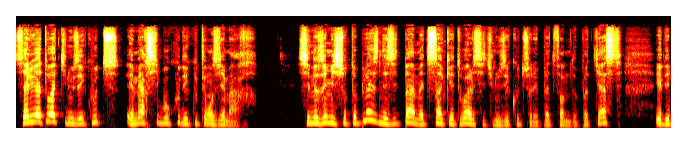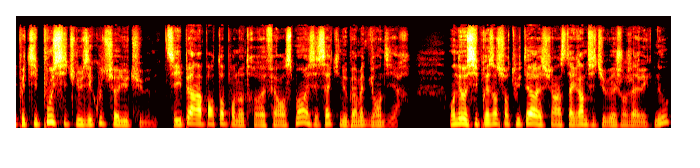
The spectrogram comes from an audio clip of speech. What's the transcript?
Salut à toi qui nous écoutes et merci beaucoup d'écouter 11e art. Si nos émissions te plaisent, n'hésite pas à mettre 5 étoiles si tu nous écoutes sur les plateformes de podcast et des petits pouces si tu nous écoutes sur YouTube. C'est hyper important pour notre référencement et c'est ça qui nous permet de grandir. On est aussi présent sur Twitter et sur Instagram si tu veux échanger avec nous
